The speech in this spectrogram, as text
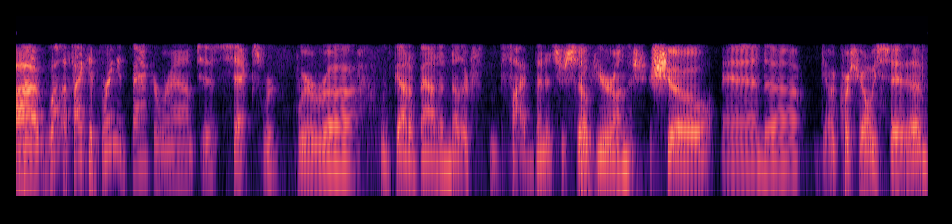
Uh, well, if I could bring it back around to sex, we're we're uh, we've got about another five minutes or so here on the sh- show, and uh, of course you always say uh,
